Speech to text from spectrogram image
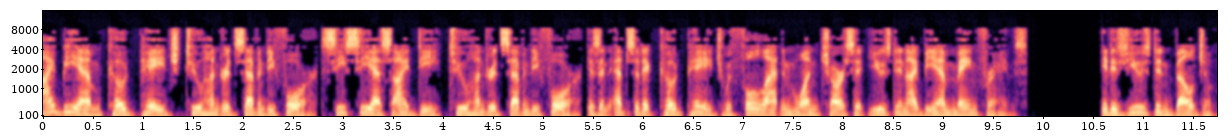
IBM Code Page 274 CCSID 274 is an EBCDIC code page with full Latin 1 charset used in IBM mainframes. It is used in Belgium.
